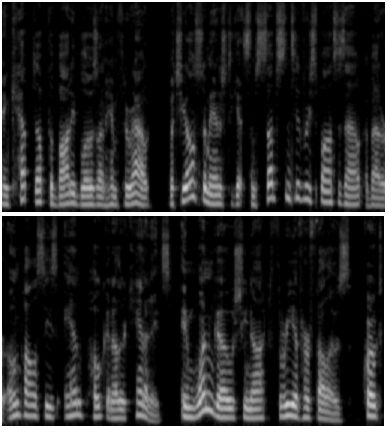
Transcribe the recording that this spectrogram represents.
and kept up the body blows on him throughout, but she also managed to get some substantive responses out about her own policies and poke at other candidates. In one go, she knocked three of her fellows. Quote,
